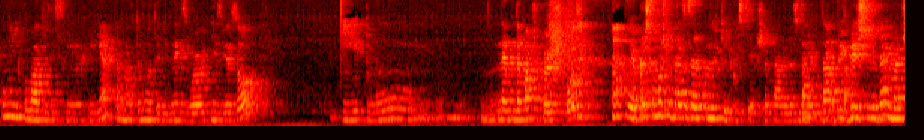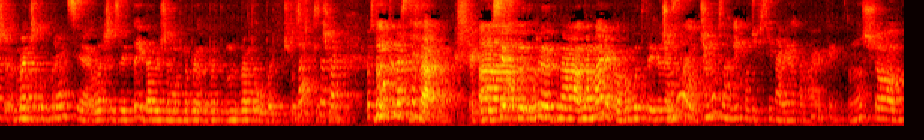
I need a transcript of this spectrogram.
комунікувати зі своїми клієнтами, отримувати від них зворотній зв'язок. І тому не, не бачу перешкод. Ні, просто можна брати за рахунок кількості, якщо я правильно розумію. Так, так, Більше людей, менше, менше конкуренції, легше зайти і далі вже можна брати, оберти. Так, все так. Просто бути нестандартно. Якби А- всі говорять на, на Америку, ви будете йти Чому, чому взагалі хочуть всі на ринок Америки? Тому що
